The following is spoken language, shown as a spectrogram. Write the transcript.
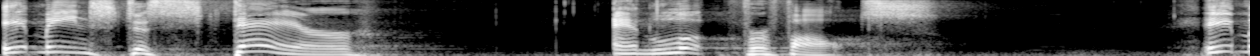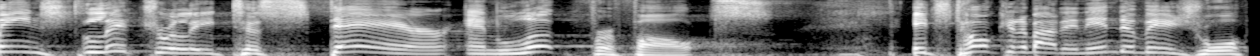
it means to stare and look for faults. It means literally to stare and look for faults. It's talking about an individual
